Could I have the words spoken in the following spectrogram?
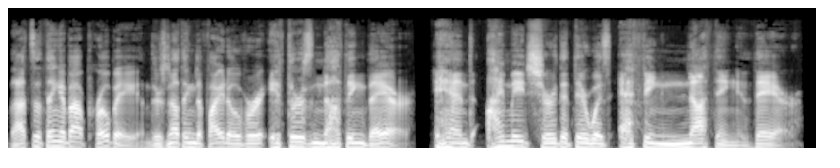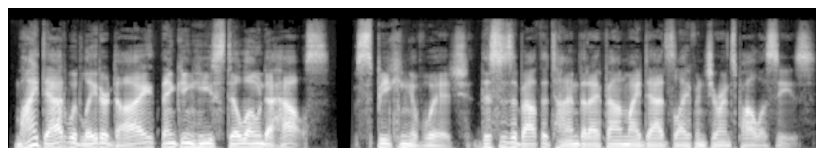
That's the thing about probate. There's nothing to fight over if there's nothing there. And I made sure that there was effing nothing there. My dad would later die thinking he still owned a house. Speaking of which, this is about the time that I found my dad's life insurance policies.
